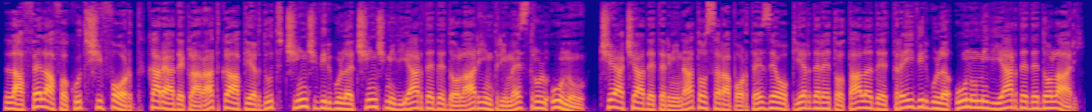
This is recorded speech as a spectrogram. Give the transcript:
La fel a făcut și Ford, care a declarat că a pierdut 5,5 miliarde de dolari în trimestrul 1, ceea ce a determinat-o să raporteze o pierdere totală de 3,1 miliarde de dolari.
